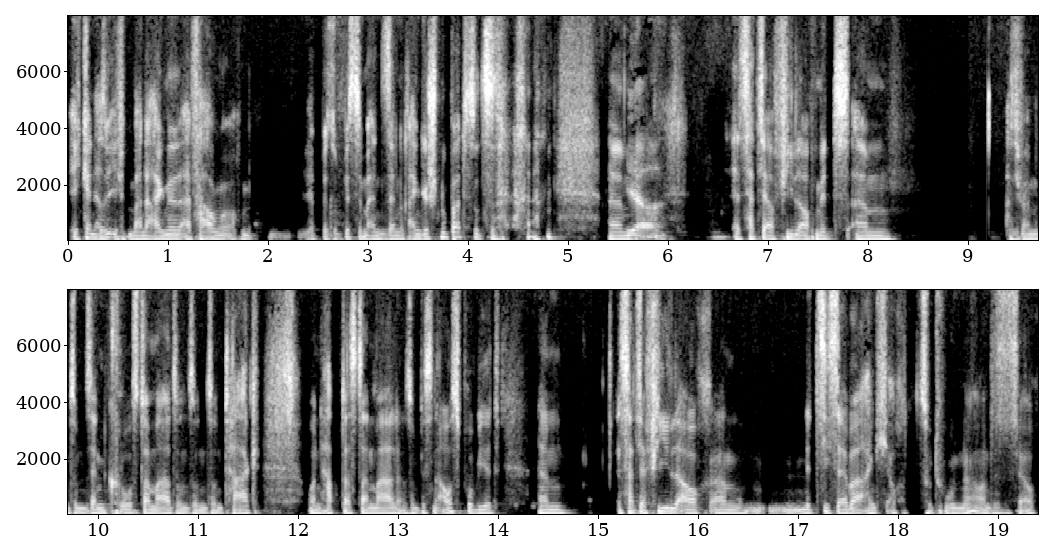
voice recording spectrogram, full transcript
ich kenne also ich, meine eigene Erfahrung auch mit, ich habe so ein bisschen meinen Zen reingeschnuppert sozusagen. Ähm, ja. Es hat ja viel auch mit, ähm, also ich war mit so einem Zen-Kloster mal so, so, so einen Tag und habe das dann mal so ein bisschen ausprobiert. Ähm, es hat ja viel auch ähm, mit sich selber eigentlich auch zu tun. Ne? Und es ist ja auch,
